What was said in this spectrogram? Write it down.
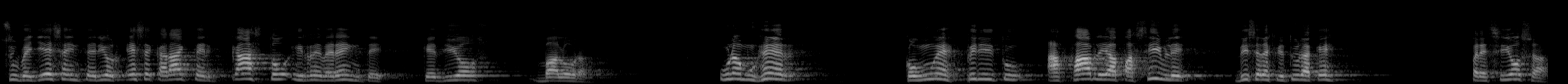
su belleza interior, ese carácter casto y reverente que Dios valora. Una mujer con un espíritu afable y apacible, dice la Escritura, que es preciosa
